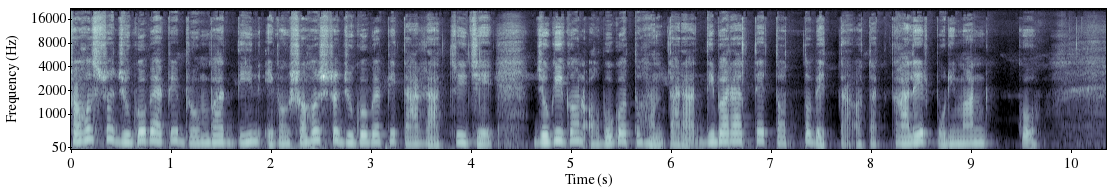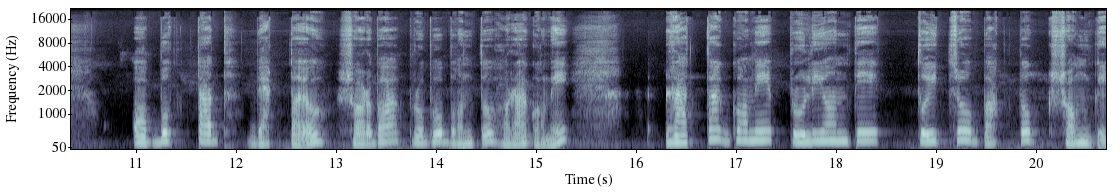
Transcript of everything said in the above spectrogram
সহস্র যুগব্যাপী ব্রহ্মার দিন এবং সহস্র যুগব্যাপী তার রাত্রি যে যোগীগণ অবগত হন তারা দিবারাত্রের তত্ত্ববেত্তা, অর্থাৎ কালের পরিমাণক অবক্তাদ ব্যক্তয় সর্বা প্রভবন্ত হরাগমে। রাত্রাগমে প্রলিয়ন্তে তৈত্র বাক্তক সঙ্গে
